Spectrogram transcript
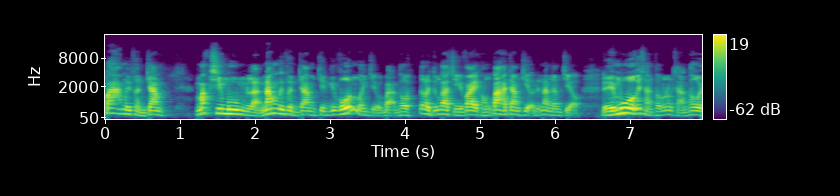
30 phần trăm, maximum là 50% trên cái vốn của anh chị và bạn thôi. Tức là chúng ta chỉ vay khoảng 300 triệu đến 500 triệu để mua cái sản phẩm bất động sản thôi.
